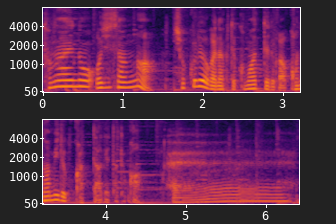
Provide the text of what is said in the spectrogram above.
隣のおじさんが食料がなくて困ってるから粉ミルク買ってあげたとか。へえ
